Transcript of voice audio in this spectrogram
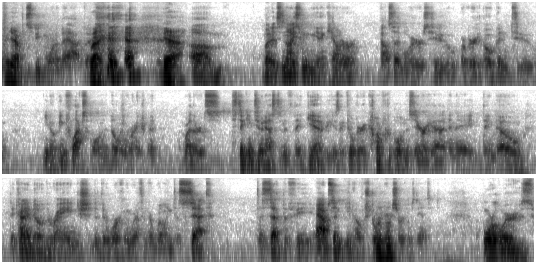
I mean, Yep. can speak more to that, but Right. yeah um, but it's nice when we encounter outside lawyers who are very open to, you know, being flexible in the billing arrangement. Whether it's sticking to an estimate that they give because they feel very comfortable in this area and they they know they kind of know the range that they're working with and they're willing to set to set the fee, absent you know extraordinary mm-hmm. circumstances, or a lawyer who's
